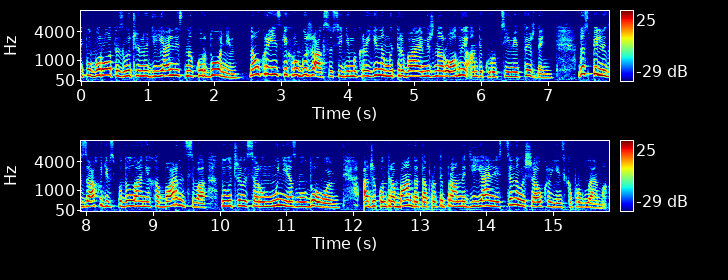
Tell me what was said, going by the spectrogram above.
і побороти злочинну діяльність на кордоні на українських рубежах з сусідніми країнами триває міжнародний антикорупційний тиждень. До спільних заходів з подолання хабарництва долучилися Румунія з Молдовою, адже контрабанда та протиправна діяльність це не лише українська проблема.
